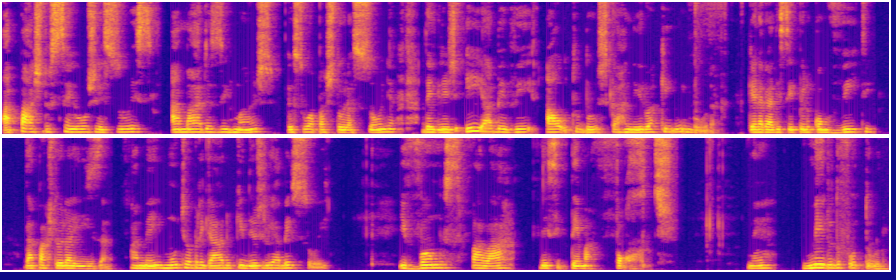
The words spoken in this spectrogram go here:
A paz do Senhor Jesus, amadas irmãs, eu sou a pastora Sônia, da igreja IABV Alto dos Carneiro, aqui no Embora. Quero agradecer pelo convite da pastora Isa. Amém? Muito obrigado, que Deus lhe abençoe. E vamos falar desse tema forte, né? Medo do futuro.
